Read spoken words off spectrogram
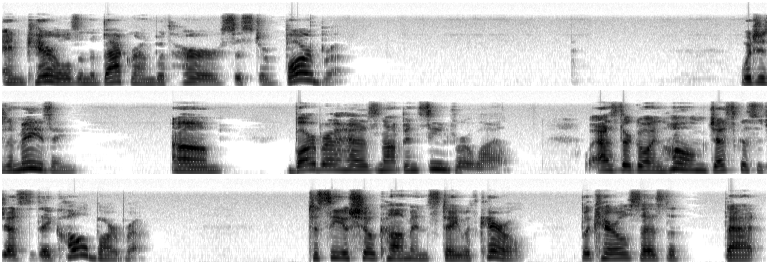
and Carol's in the background with her sister Barbara. Which is amazing. Um, Barbara has not been seen for a while. As they're going home, Jessica suggests that they call Barbara to see if she'll come and stay with Carol. But Carol says that that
